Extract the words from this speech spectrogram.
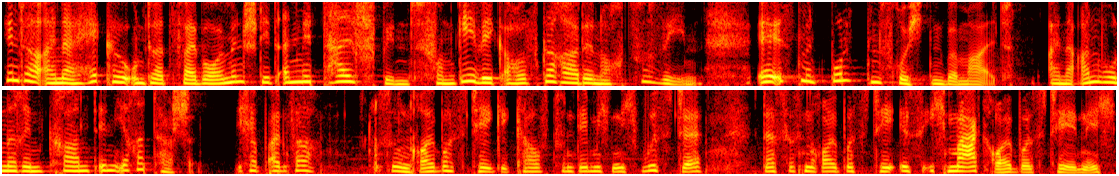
Hinter einer Hecke unter zwei Bäumen steht ein Metallspind, vom Gehweg aus gerade noch zu sehen. Er ist mit bunten Früchten bemalt. Eine Anwohnerin kramt in ihrer Tasche. Ich habe einfach so einen Räuberstee gekauft, von dem ich nicht wusste, dass es ein Räuberstee ist. Ich mag Räuberstee nicht.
